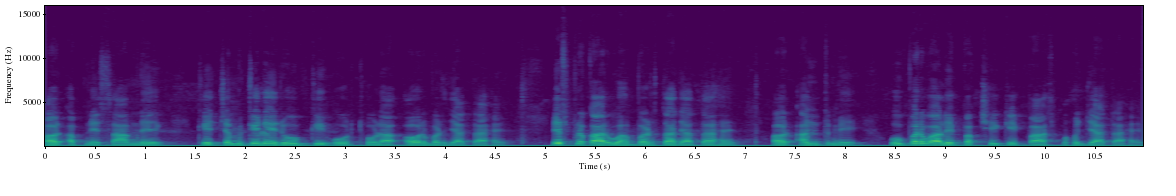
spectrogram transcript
और अपने सामने के चमकीले रूप की ओर थोड़ा और बढ़ जाता है। इस प्रकार वह बढ़ता जाता है और अंत में ऊपर वाले पक्षी के पास पहुँच जाता है।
